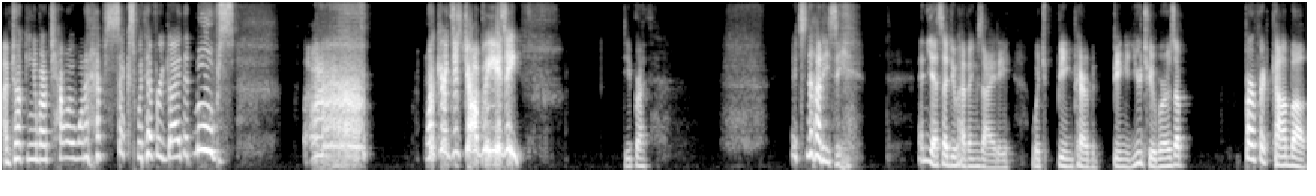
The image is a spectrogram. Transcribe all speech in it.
I'm talking about how I want to have sex with every guy that moves. Ugh! Why can't this job be easy? Deep breath. It's not easy. And yes, I do have anxiety, which being paired with being a YouTuber is a perfect combo.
